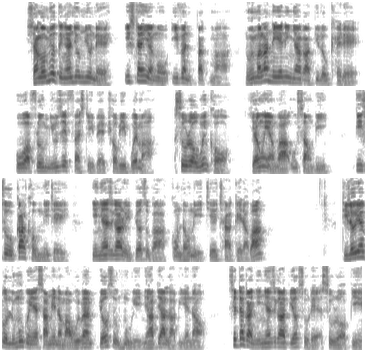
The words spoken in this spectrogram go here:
။ရန်ကုန်မြို့တင်ငန်းကျွန်းမြို့နယ် Eastern Yangon Event Park မှာနိုဝင်ဘာလ2ရက်နေ့ညကပြုလုပ်ခဲ့တဲ့ Overflow Music Festival ဖျော်ဖြေပွဲမှာအဆိုတော်ဝင့်ခေါ်ရန်ဝင်အောင်ကဥဆောင်ပြီးတီဆိုကခုံနေချိန်ညဉ့်ညမ်းစကားတွေပြောဆိုကကွန်ဒုံးတွေကျဲချခဲ့တာပါ။ဒီလိုရက်ကိုလူမှုကွန်ရက်စာမျက်နှာမှာဝေဖန်ပြောဆိုမှုတွေများပြားလာပြီးတဲ့နောက်စစ်တပ်ကညဉ့်ညမ်းစကားပြောဆိုတဲ့အဆိုတော်အပြင်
